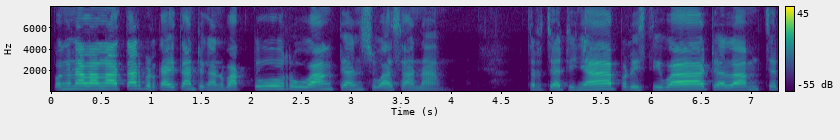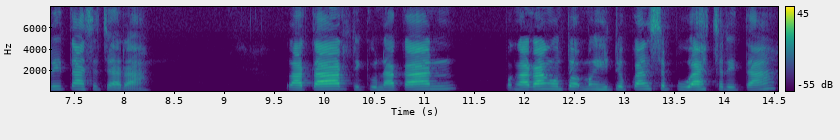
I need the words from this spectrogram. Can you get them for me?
Pengenalan latar berkaitan dengan waktu, ruang, dan suasana terjadinya peristiwa dalam cerita sejarah. Latar digunakan pengarang untuk menghidupkan sebuah cerita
